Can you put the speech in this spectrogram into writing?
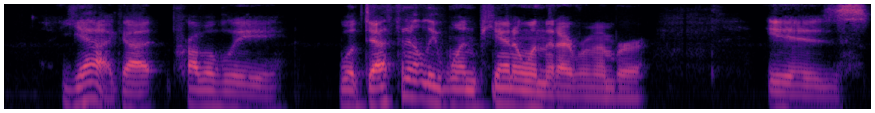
yeah, I got probably well, definitely one piano one that I remember is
